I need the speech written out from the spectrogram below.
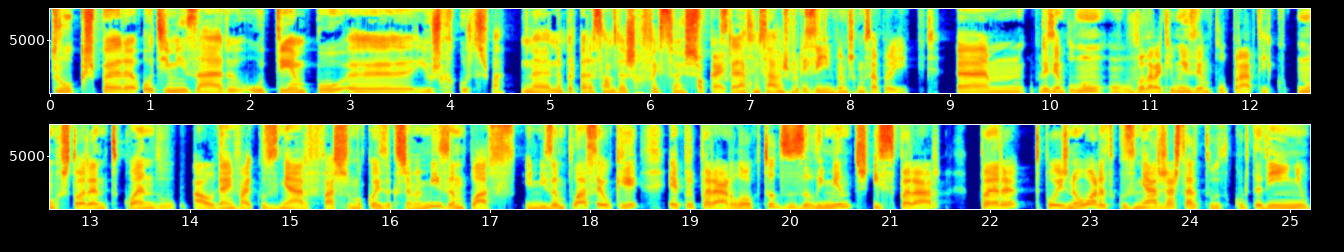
truques para otimizar o tempo eh, e os recursos vá, na, na preparação das refeições. Ok. Se calhar começávamos por aí. Sim, vamos começar por aí. Ahm, por exemplo, num- vou dar aqui um exemplo prático. Num restaurante, quando alguém vai cozinhar, faz uma coisa que se chama mise en place. E mise en place é o quê? É preparar logo todos os alimentos e separar para depois, na hora de cozinhar, já estar tudo cortadinho,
